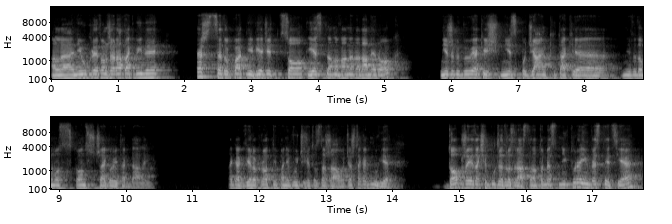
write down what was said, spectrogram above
ale nie ukrywam, że Rada Gminy też chce dokładnie wiedzieć, co jest planowane na dany rok. Nie, żeby były jakieś niespodzianki takie, nie wiadomo skąd, z czego i tak dalej. Tak jak wielokrotnie, panie wójcie, się to zdarzało. Chociaż tak jak mówię, dobrze jest, jak się budżet rozrasta. Natomiast niektóre inwestycje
